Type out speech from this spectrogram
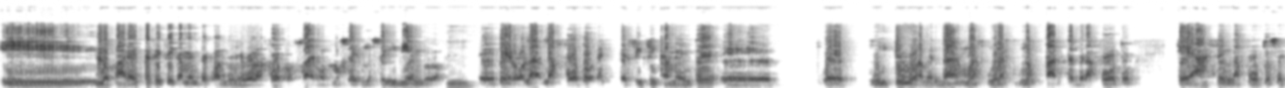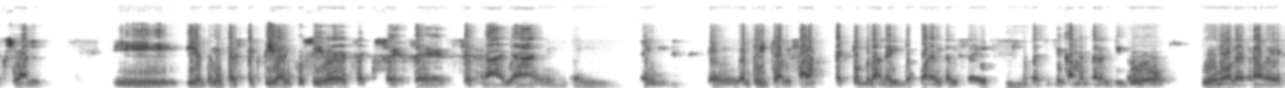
Y lo paré específicamente cuando llegó la foto, o sea, no, sé, no seguí viéndolo, eh, pero la, la, foto específicamente eh, pues, puntúa, ¿verdad? Unas, unas, partes de la foto que hacen la foto sexual. Y, y desde mi perspectiva, inclusive, se, se, se, raya en, en, en, puntualizar aspectos de la ley 246, específicamente en el título uno letra B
